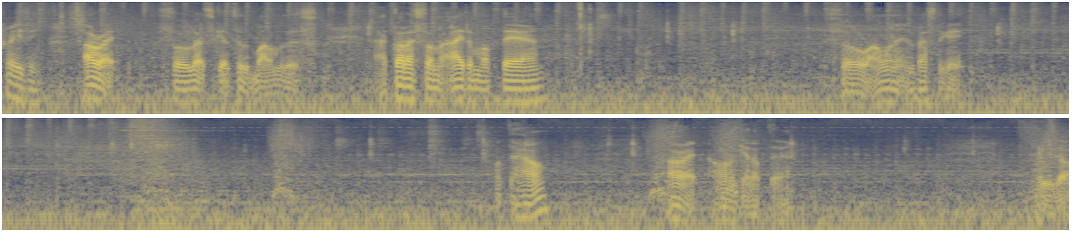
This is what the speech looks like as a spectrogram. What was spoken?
crazy. Alright, so let's get to the bottom of this. I thought I saw an item up there. So I want to investigate. What the hell? Alright, I want to get up there. Here we go.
